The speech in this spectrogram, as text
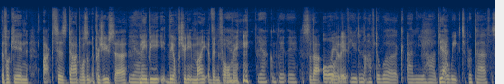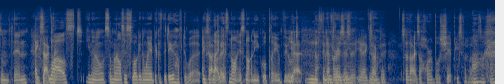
the fucking actor's dad wasn't the producer, Yeah. maybe the opportunity might have been for yeah. me. yeah, completely. So that Or really, if you didn't have to work and you had Yeah. a week to prepare for something, Exactly. whilst you know someone else is slogging away because they do have to work. Exactly. Like it's not it's not an equal playing field. Yeah, nothing ever is, is it? Yeah, exactly. So that is a horrible shit piece of advice. Oh, okay.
